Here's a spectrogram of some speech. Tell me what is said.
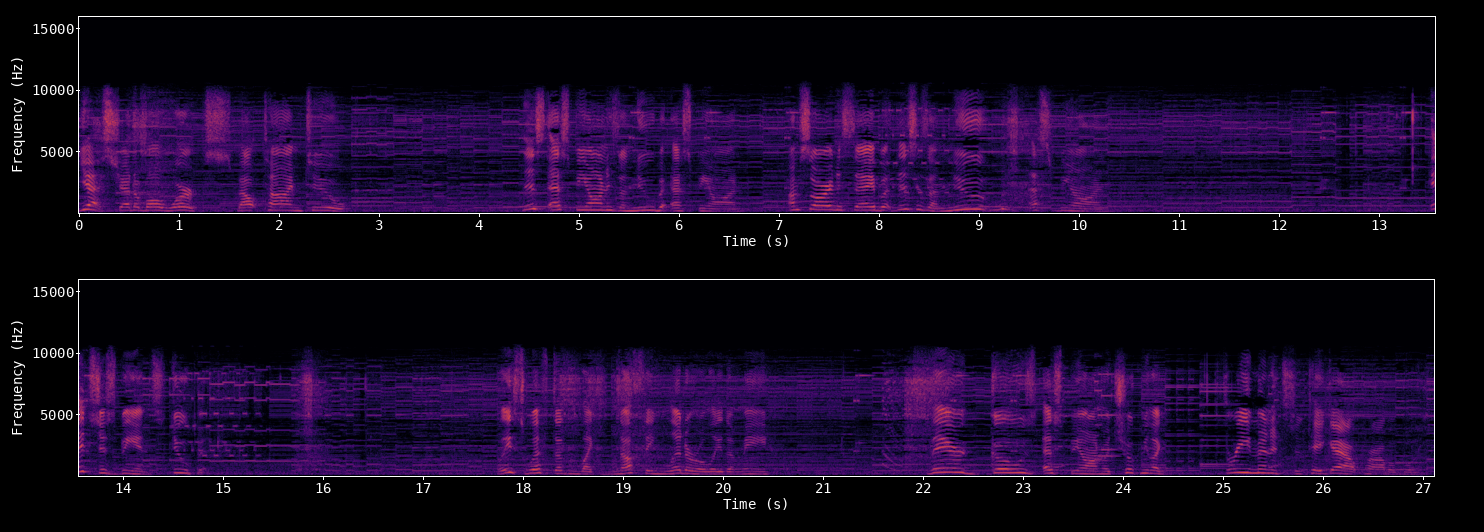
yes, Shadow Ball works. About time, too. This Espeon is a noob Espeon. I'm sorry to say, but this is a noob Espeon. It's just being stupid. At least Swift doesn't like nothing literally to me. There goes Espeon, which took me like three minutes to take out, probably.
